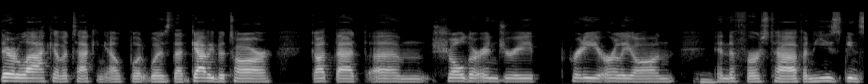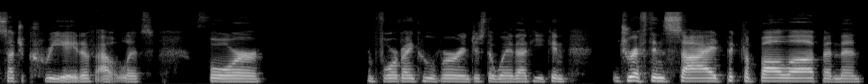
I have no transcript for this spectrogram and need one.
their lack of attacking output was that Gabby Bitar got that um, shoulder injury pretty early on mm. in the first half, and he's been such a creative outlet for for Vancouver and just the way that he can drift inside, pick the ball up, and then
